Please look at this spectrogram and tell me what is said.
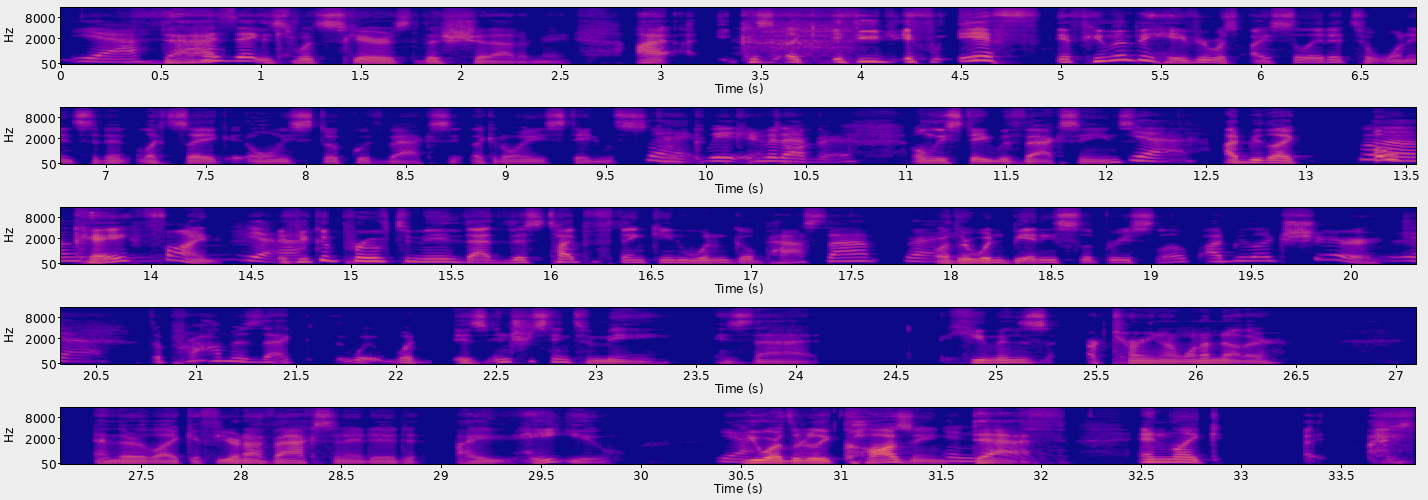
Yeah That it is what scares the shit out of me. I because like if you if if if human behavior was isolated to one incident, let's say it only stuck with vaccine, like it only stayed with stuck, right we, can't talk, whatever only stayed with vaccines. yeah I'd be like, well, okay, fine. yeah If you could prove to me that this type of thinking wouldn't go past that, right or there wouldn't be any slippery slope, I'd be like, sure yeah the problem is that wh- what is interesting to me is that humans are turning on one another and they're like if you're not vaccinated i hate you yeah. you are literally causing And- death. And like I, I,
